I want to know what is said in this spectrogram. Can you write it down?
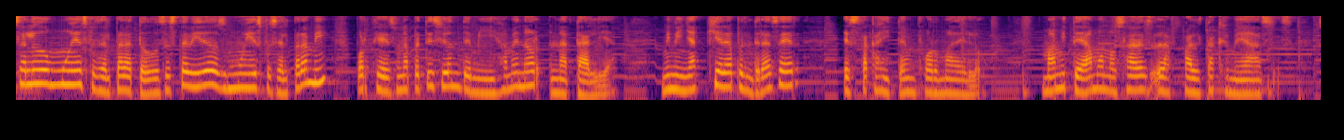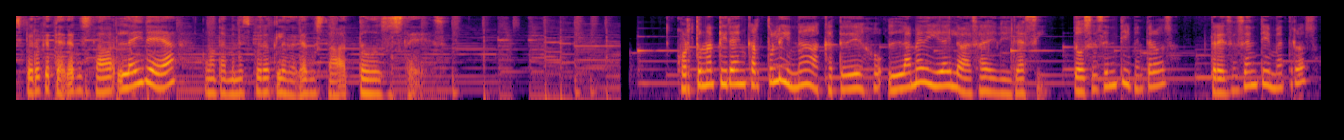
saludo muy especial para todos. Este video es muy especial para mí porque es una petición de mi hija menor, Natalia. Mi niña quiere aprender a hacer esta cajita en forma de lobo. Mami, te amo, no sabes la falta que me haces. Espero que te haya gustado la idea, como también espero que les haya gustado a todos ustedes. Corta una tira en cartulina, acá te dejo la medida y la vas a dividir así. 12 centímetros, 13 centímetros,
